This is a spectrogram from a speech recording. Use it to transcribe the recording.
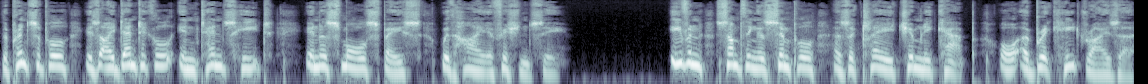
The principle is identical intense heat in a small space with high efficiency. Even something as simple as a clay chimney cap or a brick heat riser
